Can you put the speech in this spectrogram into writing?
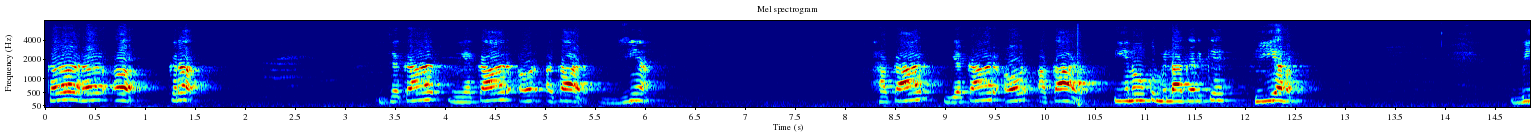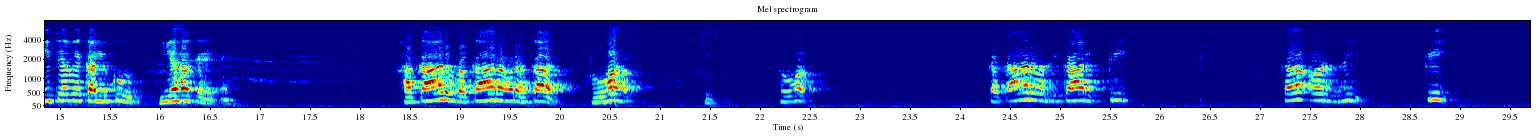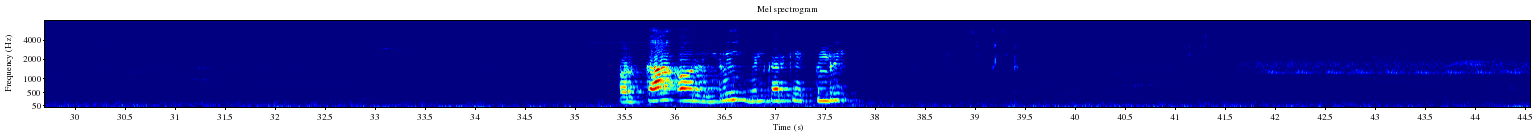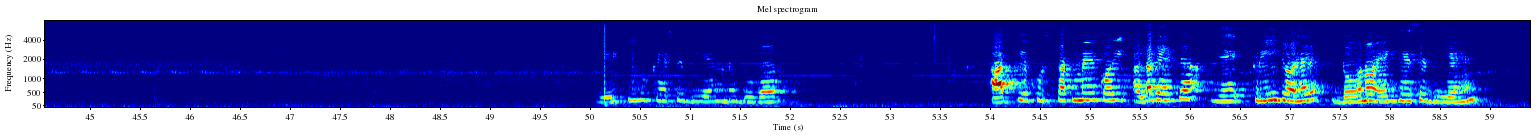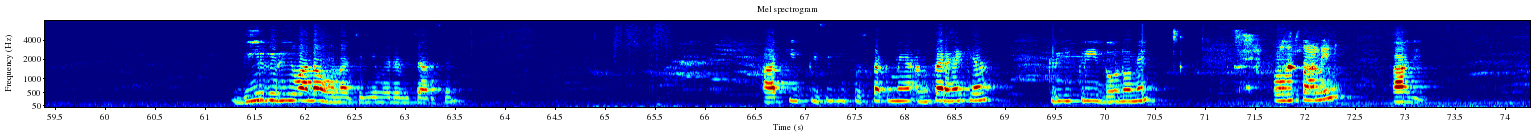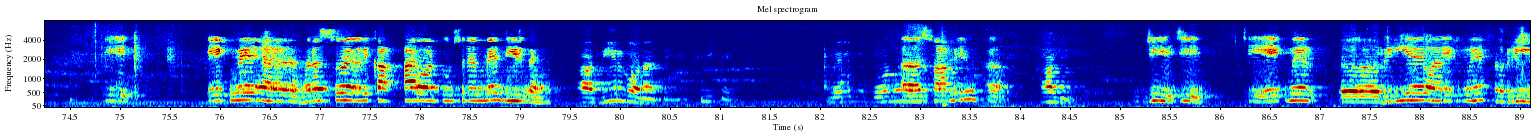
अ। क्र। जकार, यकार और अकार जिया हकार यकार और अकार तीनों को मिलाकर के यह बीते हुए कल को यह कहते हैं। हकार, वकार और हकार हुआ ककार और विकार, क्री। क और री, क्री। और का और री मिलकर के क्लरी। एक ही को कैसे दिए हैं उन्हें दुबार आपके पुस्तक में कोई अलग है क्या? ये क्री जो है दोनों एक जैसे दिए हैं। दीर्घ री वाला होना चाहिए मेरे विचार से। आपकी किसी की पुस्तक में अंतर है क्या? क्री क्री दोनों में? ओम स्वामी। हाँ जी। एक, एक में ह्रस्व और दूसरे में दीर्घ है। हाँ दीर्घ होना चाहिए ठीक है। मेरे में दोनों स्वामी हाँ जी। जी जी जी एक में री है और एक में री।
